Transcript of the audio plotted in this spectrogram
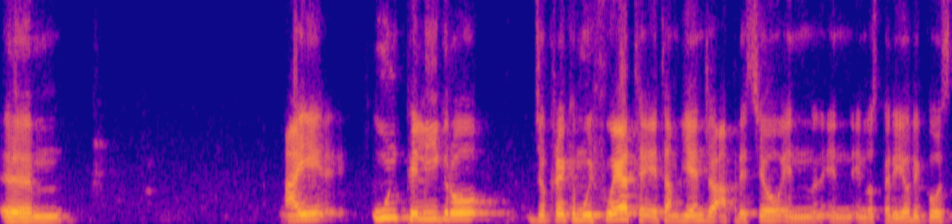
Em, hay un peligro, yo creo que muy fuerte, y también ya apreció en, en los periódicos,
